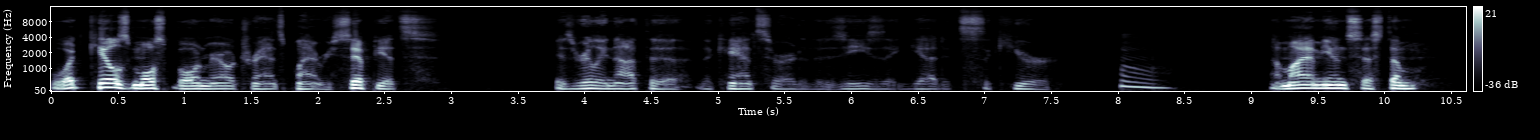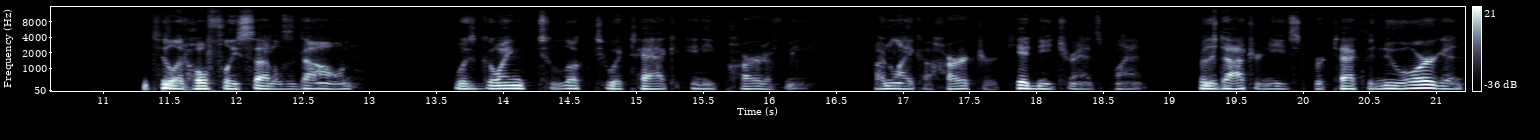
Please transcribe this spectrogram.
What kills most bone marrow transplant recipients is really not the, the cancer or the disease they get, it's the cure. Hmm. Now, my immune system, until it hopefully settles down, was going to look to attack any part of me. Unlike a heart or kidney transplant, where the doctor needs to protect the new organ,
